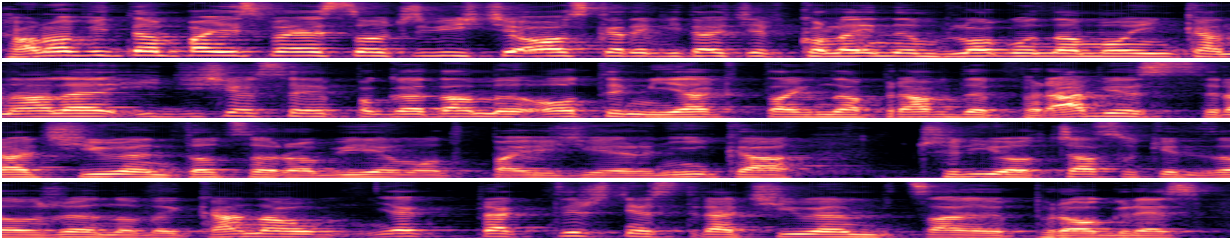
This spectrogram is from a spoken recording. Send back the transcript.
Halo, witam Państwa, jest to oczywiście Oskar witajcie w kolejnym vlogu na moim kanale i dzisiaj sobie pogadamy o tym, jak tak naprawdę prawie straciłem to, co robiłem od października, czyli od czasu, kiedy założyłem nowy kanał, jak praktycznie straciłem cały progres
